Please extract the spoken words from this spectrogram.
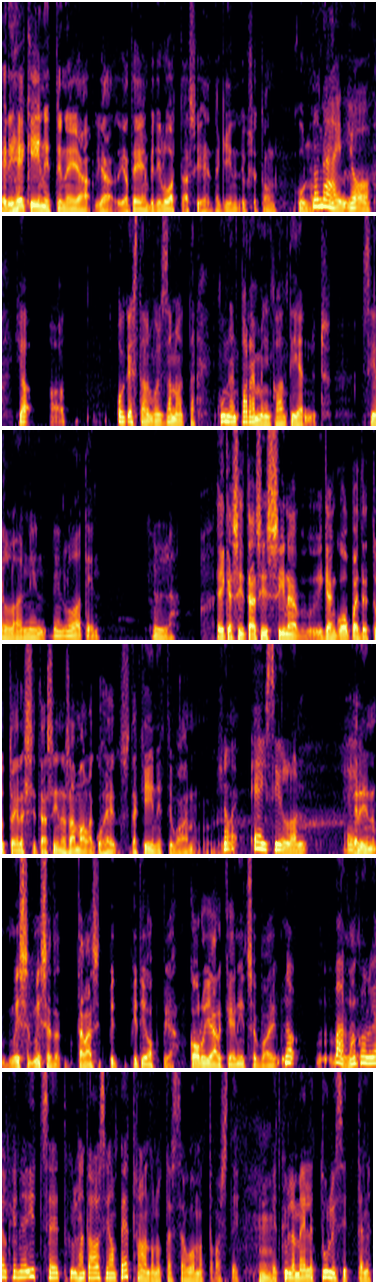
Eli he kiinnitti ne ja, ja, ja teidän piti luottaa siihen, että ne kiinnitykset on No kunnolla. näin, joo. Ja äh, oikeastaan voisin sanoa, että kun en paremminkaan tiennyt silloin, niin, niin luotin kyllä. Eikä sitä siis siinä ikään kuin opetettu teille sitä siinä samalla, kun he sitä kiinnitti, vaan... No ei silloin. Ei. Eli missä, missä tämä sitten piti oppia? Koulun jälkeen itse vai? No varmaan koulun jälkeen ja itse, että kyllähän tämä asia on petraantunut tässä huomattavasti. Hmm. Että kyllä meille tuli sitten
